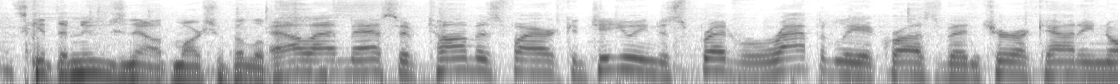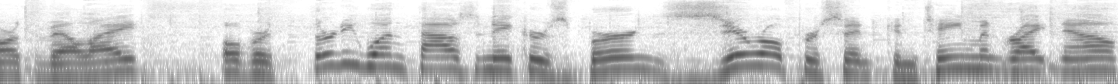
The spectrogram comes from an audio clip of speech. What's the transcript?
Let's get the news now with Marshall Phillips. Well, that massive Thomas fire continuing to spread rapidly across Ventura County, north of LA. Over 31,000 acres burned, 0% containment right now.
